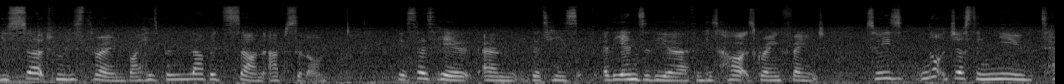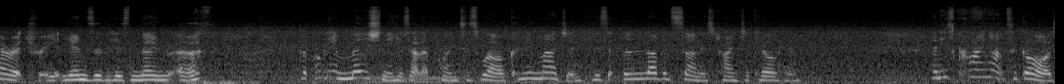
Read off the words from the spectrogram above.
usurped from his throne by his beloved son Absalom. It says here um, that he's at the ends of the earth and his heart's growing faint. So he's not just in new territory at the ends of his known earth, but probably emotionally he's at that point as well. Can you imagine? His beloved son is trying to kill him. And he's crying out to God,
